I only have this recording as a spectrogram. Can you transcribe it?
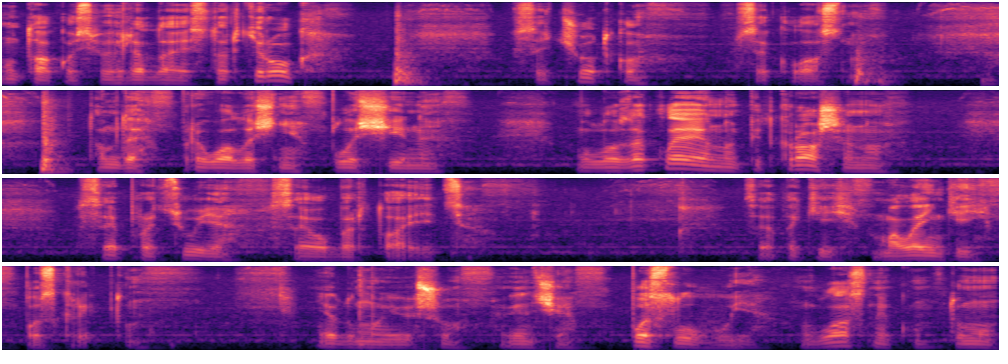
отак ось виглядає стартірок. Все чітко, все класно. Там, де привалочні площини було заклеєно, підкрашено, все працює, все обертається. Це такий маленький по скрипту. Я думаю, що він ще послугує власнику. Тому,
